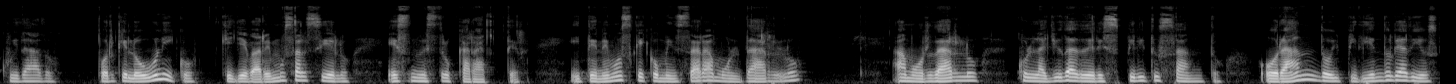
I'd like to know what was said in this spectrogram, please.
Cuidado, porque lo único que llevaremos al cielo es nuestro carácter y tenemos que comenzar a moldarlo, a mordarlo con la ayuda del Espíritu Santo, orando y pidiéndole a Dios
